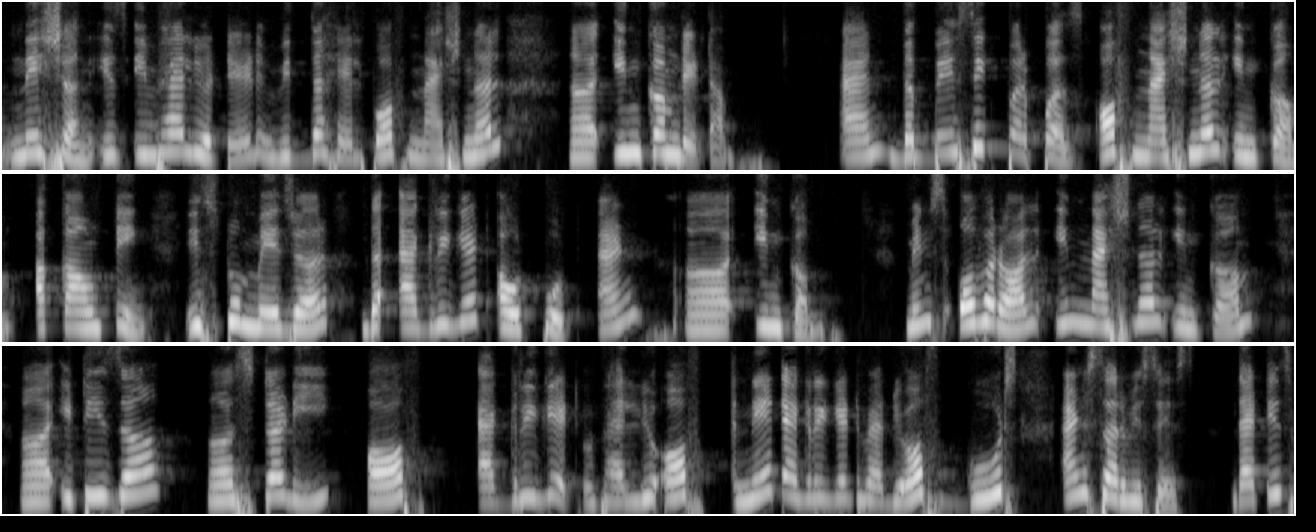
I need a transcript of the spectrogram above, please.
nation is evaluated with the help of national uh, income data and the basic purpose of national income accounting is to measure the aggregate output and uh, income. Means overall in national income uh, it is a, a, study of aggregate value of net aggregate value of goods and services. That is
